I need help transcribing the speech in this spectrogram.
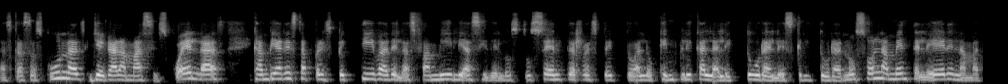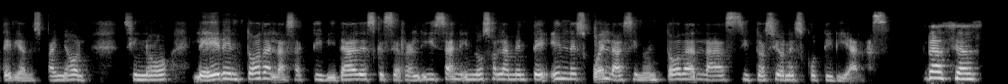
las casas cunas, llegar a más escuelas, cambiar esta perspectiva de las familias y de los docentes respecto a lo que implica la lectura y la escritura. No solamente leer en la materia de español, sino leer en todas las actividades que se realizan y no solamente en la escuela, sino en todas las situaciones cotidianas. Gracias,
